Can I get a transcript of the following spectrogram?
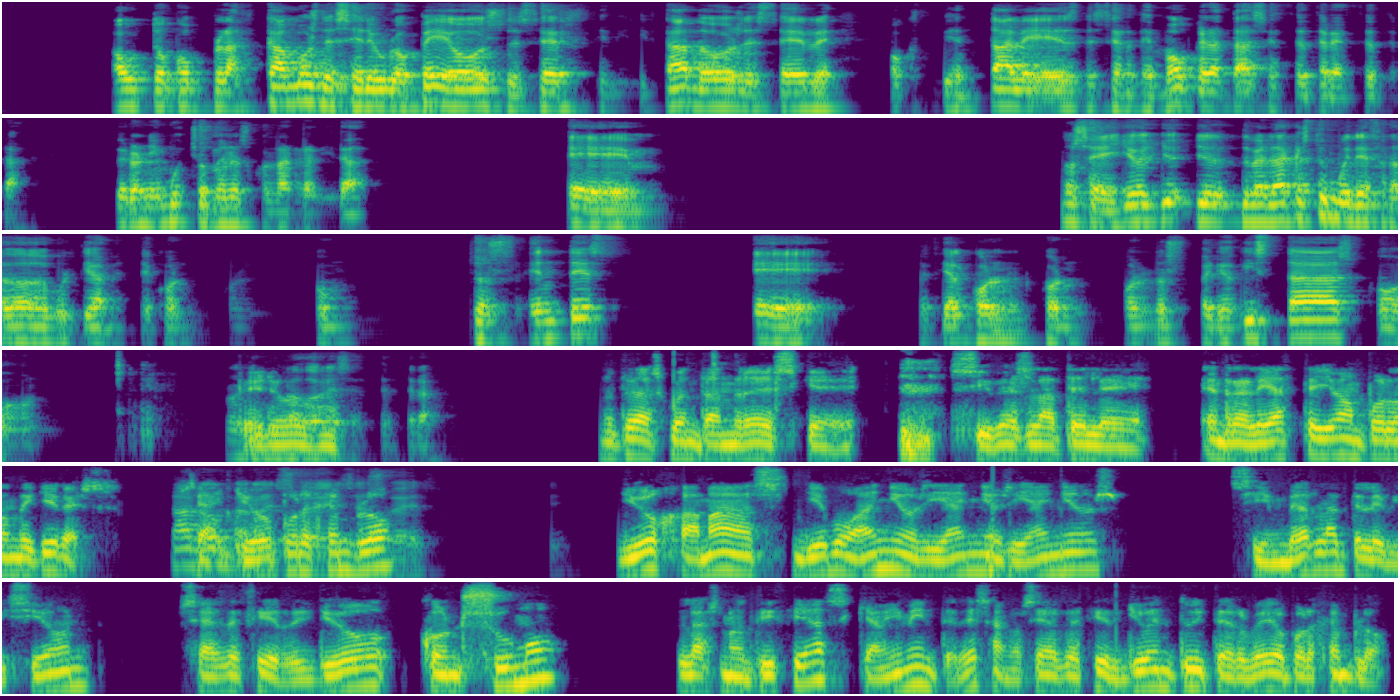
autocomplazcamos de ser europeos, de ser civilizados, de ser occidentales, de ser demócratas, etcétera, etcétera. Pero ni mucho menos con la realidad. Eh, no sé, yo, yo- yo de verdad que estoy muy defraudado últimamente con, con- con muchos entes, eh, en especial con, con- los periodistas, con los divulgadores, etcétera. ¿No te das cuenta, Andrés, que si ves la tele, en realidad te llevan por donde quieres? Ah, o sea, no, claro, yo, por es, ejemplo, es. Yo jamás llevo años y años y años sin ver la televisión. O sea, es decir, yo consumo las noticias que a mí me interesan. O sea, es decir, yo en Twitter veo, por ejemplo,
